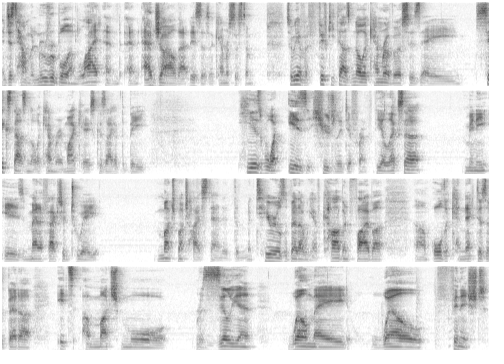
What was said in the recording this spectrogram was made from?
and just how maneuverable and light and, and agile that is as a camera system. So we have a $50,000 camera versus a $6,000 camera in my case because I have the B. Here's what is hugely different. The Alexa Mini is manufactured to a much, much higher standard. The materials are better. We have carbon fiber. Um, all the connectors are better. It's a much more resilient, well-made, well-finished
